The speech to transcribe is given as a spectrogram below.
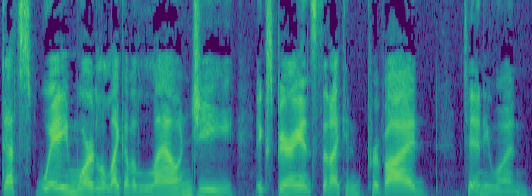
that's way more like of a loungy experience than I can provide to anyone.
